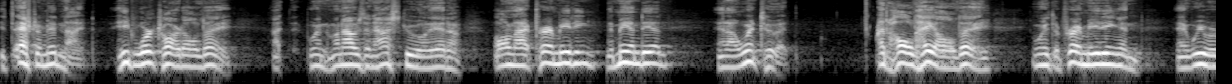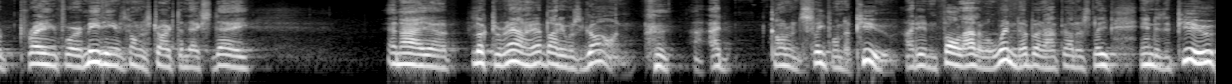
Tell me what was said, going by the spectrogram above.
It's after midnight. He'd worked hard all day. I, when, when I was in high school, they had an all night prayer meeting, the men did, and I went to it. I'd hauled hay all day, went to prayer meeting, and and we were praying for a meeting. It was going to start the next day. And I uh, looked around and everybody was gone. I'd gone to sleep on the pew. I didn't fall out of a window, but I fell asleep into the pew.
